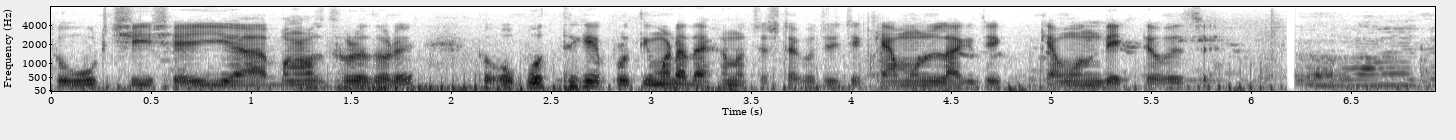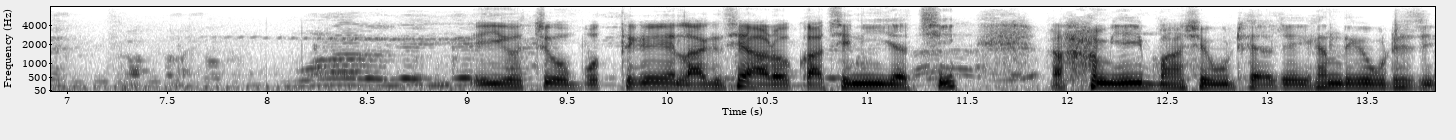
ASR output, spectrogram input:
তো উঠছি সেই বাঁশ ধরে ধরে। তো ওপর থেকে প্রতিমাটা দেখানোর চেষ্টা করছি যে কেমন লাগছে, কেমন দেখতে হয়েছে। এই হচ্ছে ওপর থেকে লাগছে আরও কাছে নিয়ে যাচ্ছি। আর আমি এই বাঁশে উঠে আছি, এখান থেকে উঠেছি।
